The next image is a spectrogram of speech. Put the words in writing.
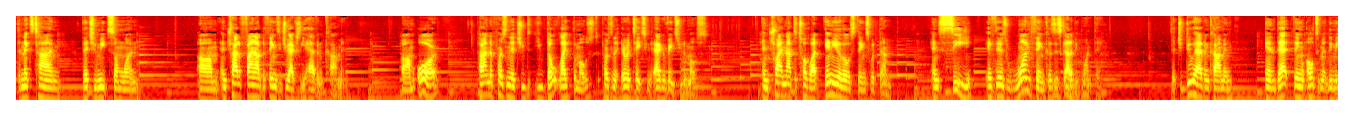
the next time that you meet someone um, and try to find out the things that you actually have in common. Um, or find the person that you you don't like the most, the person that irritates you, aggravates you the most, and try not to talk about any of those things with them, and see if there's one thing, because it's got to be one thing that you do have in common, and that thing ultimately may,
